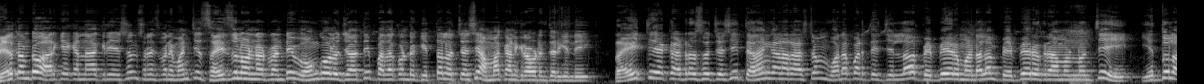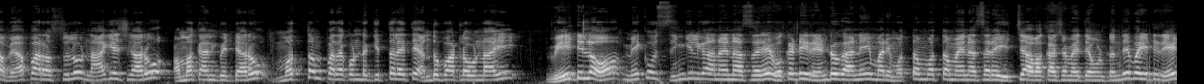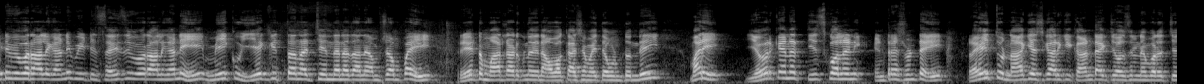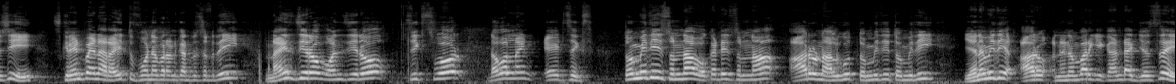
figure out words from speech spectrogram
Welcome to RK Kanna creations friends మరి మంచి సైజులో ఉన్నటువంటి ఒంగోలు జాతి పదకొండు గిత్తలు వచ్చేసి అమ్మకానికి రావడం జరిగింది. రైతు యొక్క అడ్రస్ వచ్చేసి తెలంగాణ రాష్ట్రం వనపర్తి జిల్లా పెబ్బేరు మండలం పెబ్బేరు గ్రామం నుంచి ఎద్దుల వ్యాపారస్తులు నాగేష్ గారు అమ్మకానికి పెట్టారు. మొత్తం పదకొండు గిత్తలైతే అందుబాటులో ఉన్నాయి. వీటిలో మీకు సింగిల్ గానైనా సరే ఒకటి రెండు కానీ మరి మొత్తం మొత్తం అయినా సరే ఇచ్చే అవకాశం అయితే ఉంటుంది. వీటి రేటు వివరాలు కానీ వీటి సైజు వివరాలు కానీ మీకు ఏ గిత్త నచ్చిందనే దాని అంశంపై రేటు మాట్లాడుకునే అవకాశం అయితే ఉంటుంది. మరి ఎవరికైనా తీసుకోవాలని ఇంట్రెస్ట్ ఉంటే రైతు నాగేష్ గారికి కాంటాక్ట్ చేయాల్సిన నెంబర్ వచ్చేసి స్క్రీన్ పైన రైతు ఫోన్ నెంబర్ అని కనిపిస్తుంది nine zero one zero six four double nine eight six. తొమ్మిది సున్నా ఒకటి సున్నా ఆరు నాలుగు తొమ్మిది తొమ్మిది ఎనిమిది ఆరు అనే నెంబర్కి కాంటాక్ట్ చేస్తే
